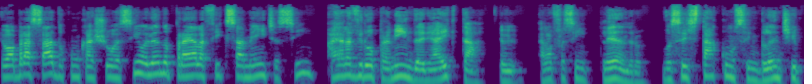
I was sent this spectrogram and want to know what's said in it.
eu abraçado com o cachorro assim, olhando para ela fixamente assim. Aí ela virou para mim, Dani, aí que tá. Eu, ela falou assim: "Leandro, você está com um semblante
